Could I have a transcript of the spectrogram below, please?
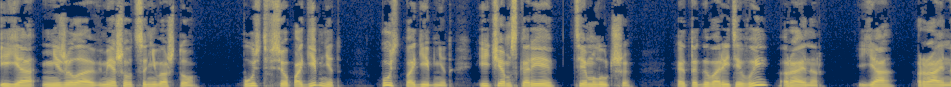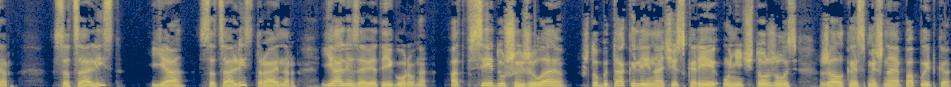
и я не желаю вмешиваться ни во что. Пусть все погибнет, пусть погибнет, и чем скорее, тем лучше. Это говорите вы, Райнер? Я, Райнер. Социалист? Я, социалист Райнер. Я, Лизавета Егоровна, от всей души желаю, чтобы так или иначе скорее уничтожилась жалкая смешная попытка,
